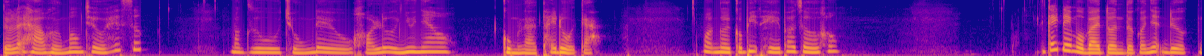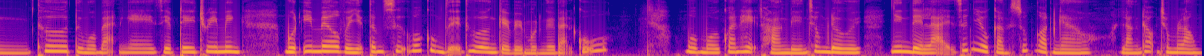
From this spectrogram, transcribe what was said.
tớ lại hào hứng mong chờ hết sức. Mặc dù chúng đều khó lường như nhau cùng là thay đổi cả. Mọi người có bị thế bao giờ không? Cách đây một vài tuần tôi có nhận được ừ, thư từ một bạn nghe diệp daydreaming, một email với những tâm sự vô cùng dễ thương kể về một người bạn cũ. Một mối quan hệ thoáng đến trong đời, nhưng để lại rất nhiều cảm xúc ngọt ngào, lắng đọng trong lòng.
